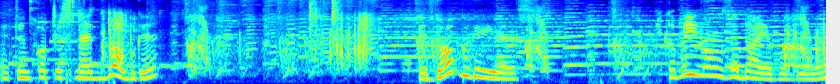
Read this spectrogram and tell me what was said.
E, ten kot jest nawet dobry. E, dobry jest. Ciekawe, ile on zadaje w ogóle.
